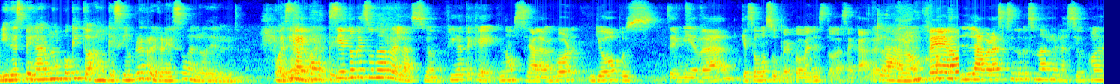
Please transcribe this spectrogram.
y despegarme un poquito, aunque siempre regreso a lo del cuaderno. siento que es una relación. Fíjate que, no sé, a lo mejor yo pues de mi edad, que somos súper jóvenes todas acá, ¿verdad? Claro. Pero la verdad es que siento que es una relación con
